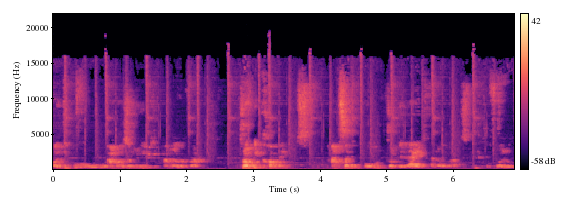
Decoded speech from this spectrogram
Audible, Amazon Music, and all of that, drop a comment, answer the poll, drop a like, and all that. The follow.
